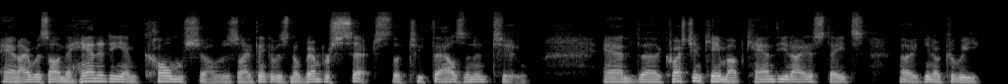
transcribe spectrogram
and I was on the Hannity and Colmes shows. I think it was November 6th of 2002. And the question came up can the United States, uh, you know, could we,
